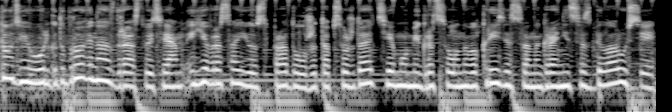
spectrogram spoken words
студии Ольга Дубровина. Здравствуйте. Евросоюз продолжит обсуждать тему миграционного кризиса на границе с Белоруссией.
